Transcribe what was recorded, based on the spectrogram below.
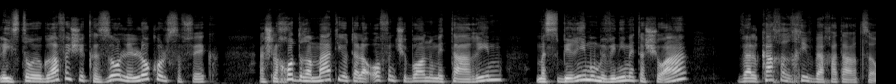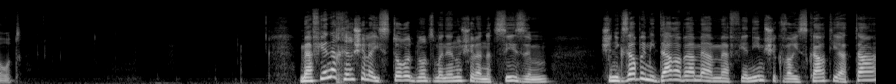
להיסטוריוגרפיה שכזו, ללא כל ספק, השלכות דרמטיות על האופן שבו אנו מתארים, מסבירים ומבינים את השואה, ועל כך ארחיב באחת ההרצאות. מאפיין אחר של ההיסטוריות בנות זמננו של הנאציזם, שנגזר במידה רבה מהמאפיינים שכבר הזכרתי עתה,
